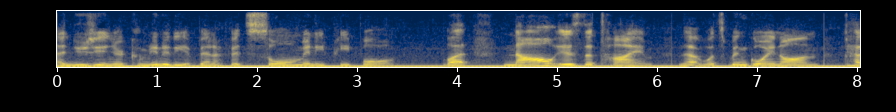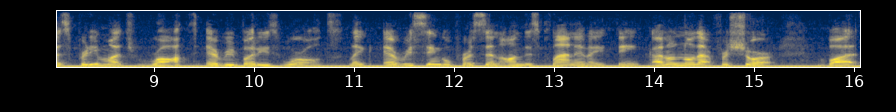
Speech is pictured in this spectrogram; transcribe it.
And usually in your community it benefits so many people. But now is the time that what's been going on has pretty much rocked everybody's world. Like every single person on this planet i think. I don't know that for sure but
